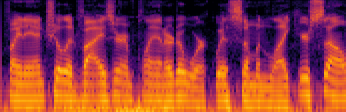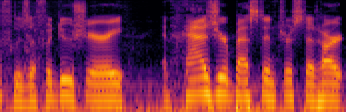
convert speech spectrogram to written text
financial advisor and planner to work with, someone like yourself who's a fiduciary and has your best interest at heart.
